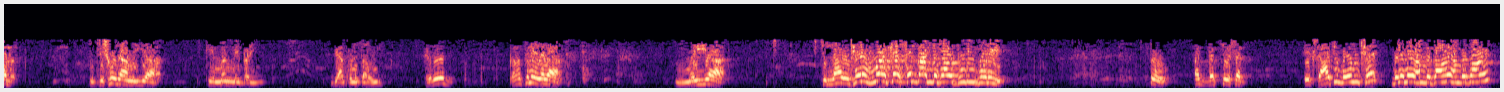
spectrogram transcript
अब यशोदा मैया के मन में बड़ी व्याकुलता हुई। हृदय कांपने लगा। मैया चिल्ला उठे, हुआ क्या? सब बात बताओ पूरी पूरी। तो अब बच्चे सब एक साथ ही बोल उठे। बोले मैं हम बताएँ हम बताएँ।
